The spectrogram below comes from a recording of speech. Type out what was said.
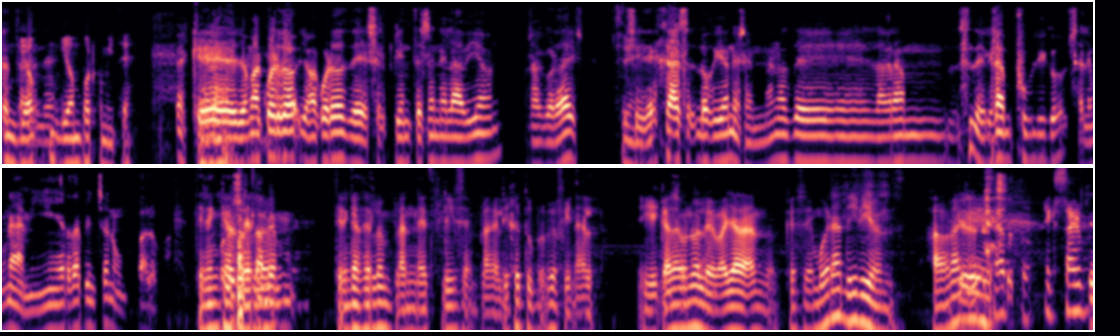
un guion, guion por comité. Es que yo me acuerdo, yo me acuerdo de serpientes en el avión, ¿os acordáis? Sí. Si dejas los guiones en manos de la gran, del gran público, sale una mierda pinchando un palo. Tienen que Por hacerlo, también, tienen que hacerlo en plan Netflix, en plan elige tu propio final. Y que cada uno le vaya dando. Que se muera Tyrion. Ahora Que- Exacto, exacto.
